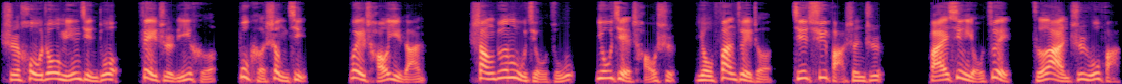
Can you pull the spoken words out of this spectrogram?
是后州民尽多，废置离合，不可胜计。魏朝亦然。上敦睦九族，幽戒朝事，有犯罪者，皆屈法申之。百姓有罪，则按之如法。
